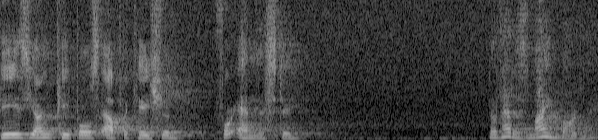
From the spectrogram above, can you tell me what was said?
these young people's application for amnesty. Now that is mind boggling.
